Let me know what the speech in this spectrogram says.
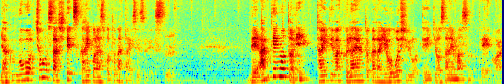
訳語を調査して使いこなすことが大切です。うんで案件ごとに大抵はクライアントから用語集を提供されますのではい。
